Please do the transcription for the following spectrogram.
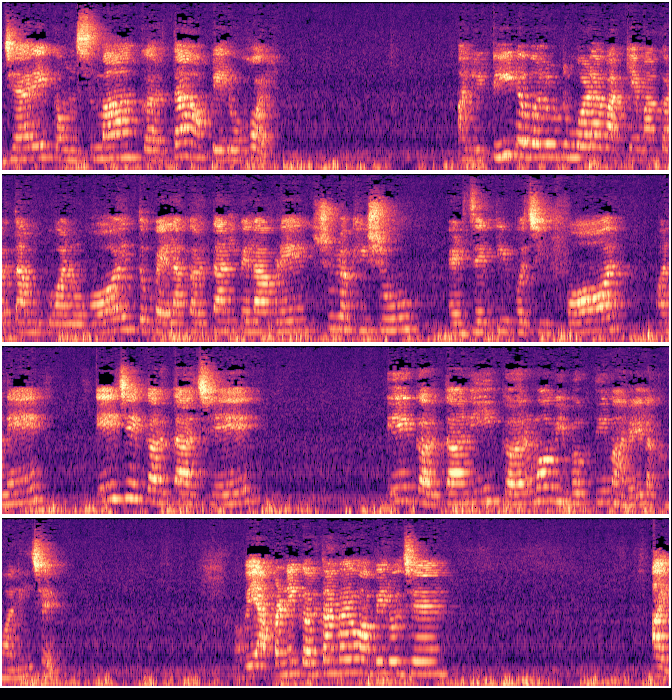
જ્યારે કૌંસમાં કરતા આપેલો હોય અને ટી ડબલ ઓ ટુ વાળા વાક્યમાં કરતા મૂકવાનું હોય તો પહેલા કર્તાની પહેલા આપણે શું લખીશું? એડજેક્ટિવ પછી ફોર અને એ જે કર્તા છે, એ કર્તાની કર્મ વિભક્તિ મારે લખવાની છે. હવે આપણને કર્તા કયો આપેલો છે? આઈ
